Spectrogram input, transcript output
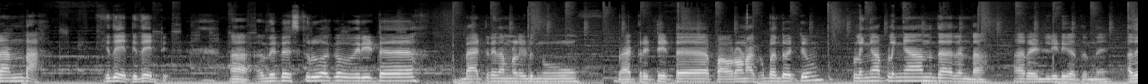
കണ്ട. ഇതേറ്റ് ഇതേറ്റ് ആ എന്നിട്ട് സ്ക്രൂ ഒക്കെ ഊരിയിട്ട് ബാറ്ററി നമ്മൾ ഇടുന്നു ബാറ്ററി ഇട്ടിട്ട് പവർ ഓൺ ആക്കുമ്പോൾ എന്ത് പറ്റും? പ്ലിങ്ങ പ്ലിങ്ങാന്ന് ഇതാലണ്ട ആ റെഡ് ലീഡ് കത്തുന്നത് അത്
